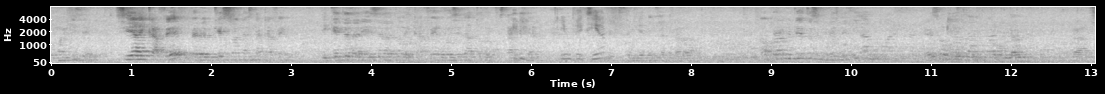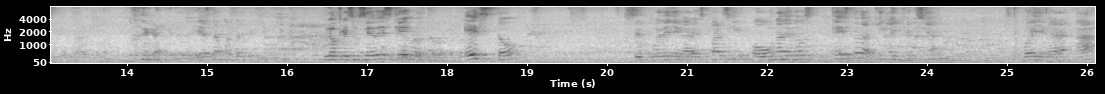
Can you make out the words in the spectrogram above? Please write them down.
Como dijiste, sí hay café, pero ¿en qué zona está café? ¿Y qué te daría ese dato de café o ese dato de que está? Infección. Bien infectada. No, probablemente esto se murió de Eso puede provocar cáncer. Ya está muerta. Lo que sucede es que esto se puede llegar a esparcir, o una de dos, esto de aquí, la infección, se puede llegar a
